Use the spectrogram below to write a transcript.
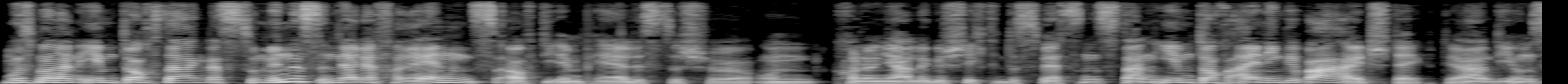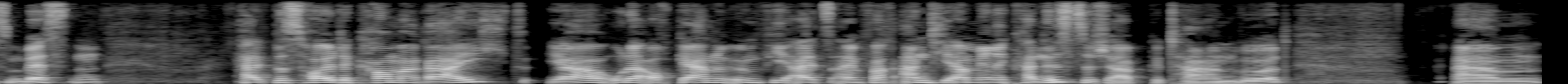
muss man dann eben doch sagen, dass zumindest in der Referenz auf die imperialistische und koloniale Geschichte des Westens dann eben doch einige Wahrheit steckt, ja, die uns im Westen halt bis heute kaum erreicht, ja, oder auch gerne irgendwie als einfach anti-amerikanistisch abgetan wird. Ähm,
